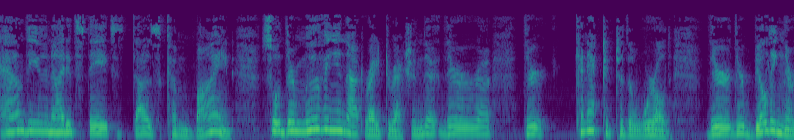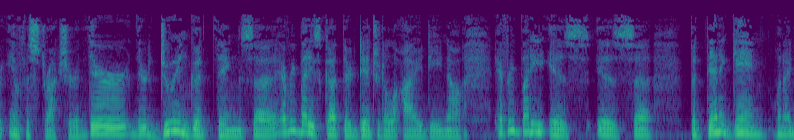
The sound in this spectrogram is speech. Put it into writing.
and the United States does combined. So they're moving in that right direction. They're they're uh, they're connected to the world. They're they're building their infrastructure. They're they're doing good things. Uh, everybody's got their digital ID now. Everybody is is. Uh, but then again, when I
